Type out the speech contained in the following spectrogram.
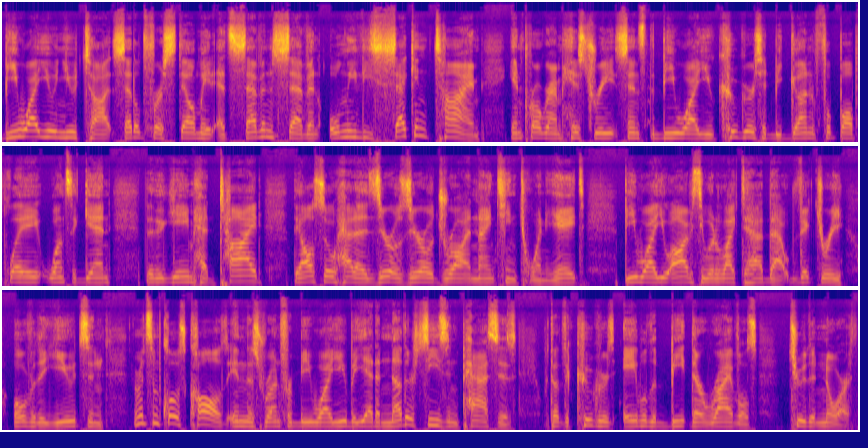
BYU and Utah settled for a stalemate at 7 7, only the second time in program history since the BYU Cougars had begun football play once again that the game had tied. They also had a 0 0 draw in 1928. BYU obviously would have liked to have that victory over the Utes, and there were some close calls in this run for BYU, but yet another season passes without the Cougars able to beat their rivals to the north.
